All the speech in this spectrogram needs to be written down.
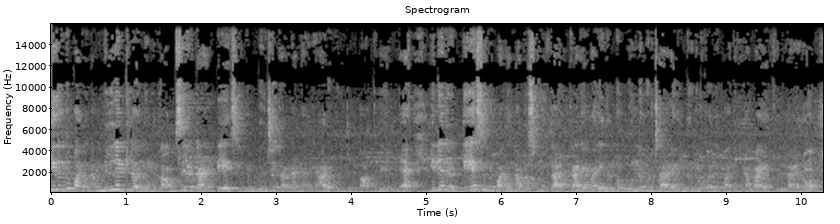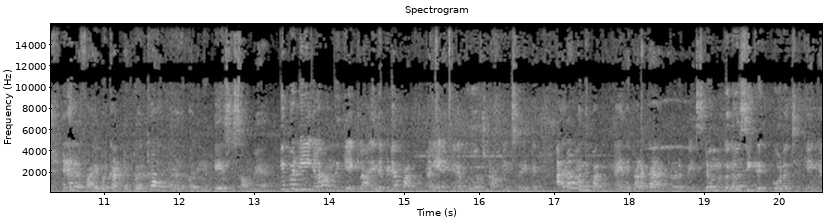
இது வந்து பார்த்தீங்கன்னா மில்லெட்டில் வந்து உங்களுக்கு அப்சல்யூட்டான டேஸ்ட் வந்து மில்ஜை தவிர நான் யாரும் கொடுத்து பார்க்கவே இல்லை. ஏன்னா இதோட டேஸ்ட் வந்து பார்த்தீங்கன்னா அவ்வளோ ஸ்மூத்தாக இருக்குது அதே மாதிரி இது வந்து ஒன்று குடிச்சாலே வந்து உங்களுக்கு வந்து பார்த்தீங்கன்னா பயர் ஃபுல் ஏன்னா அதில் ஃபைபர் கண்டென்ட்டும் இருக்குது அதே மாதிரி வந்து பார்த்தீங்கன்னா டேஸ்ட் செம்மையாக இருக்குது இப்போ நீங்களாம் வந்து கேட்கலாம். இந்த வீடியோ பார்த்தீங்கன்னா எனக்கு என்ன பிரயோஜனம் அப்படின்னு சொல்லிட்டு. அதெல்லாம் வந்து பார்த்தீங்கன்னா இந்த கடைக்காரங்களோட பேசிட்டு உங்களுக்கு வந்து ஒரு சீக்ரெட் கோட் வச்சிருக்கீங்க.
